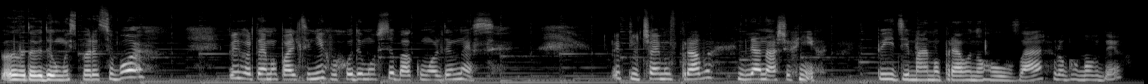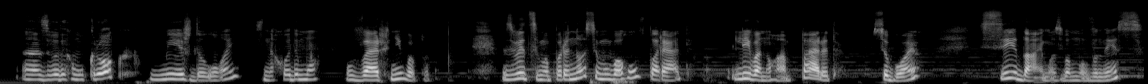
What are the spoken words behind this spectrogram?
Коли готові дивимось перед собою, підгортаємо пальці ніг, виходимо в собаку морди вниз. Підключаємо вправи для наших ніг. Підіймаємо праву ногу вверх, робимо вдих. Е, З видихом крок між долонь знаходимо верхній випад. Звідси ми переносимо вагу вперед. Ліва нога перед собою. Сідаємо з вами вниз,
